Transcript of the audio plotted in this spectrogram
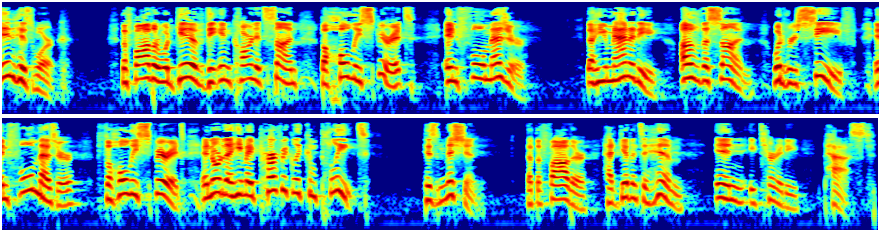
in His work. The Father would give the incarnate Son the Holy Spirit in full measure. The humanity of the Son would receive in full measure the Holy Spirit in order that He may perfectly complete His mission that the Father had given to Him in eternity past.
